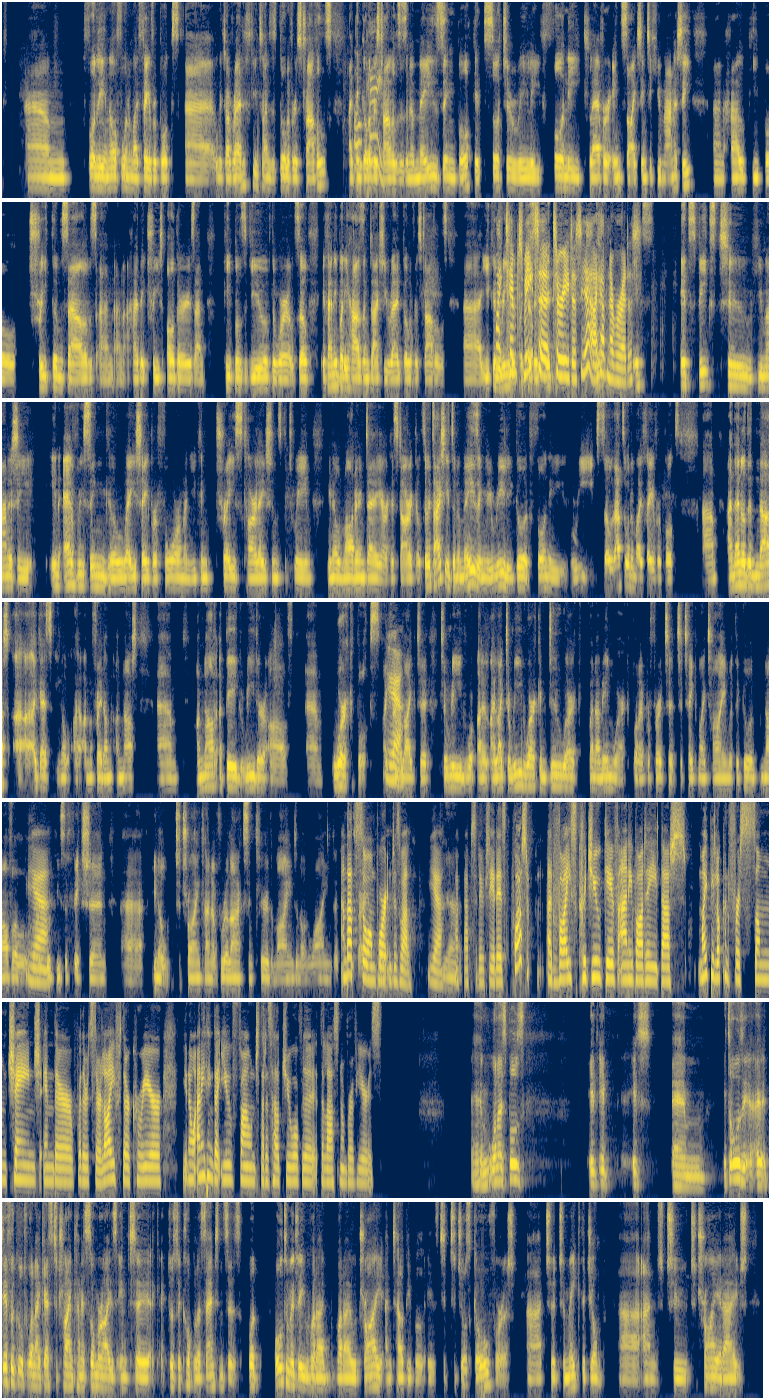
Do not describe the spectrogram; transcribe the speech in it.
Um funnily enough one of my favorite books uh which i've read a few times is gulliver's travels. I think gulliver's travels is an amazing book. It's such a really funny clever insight into humanity and how people treat themselves and and how they treat others and people's view of the world. So if anybody hasn't actually read Gulliver's Travels, uh, you can Might read tempt it me to, it, it, to read it. Yeah, I have never read it. it speaks to humanity in every single way, shape, or form, and you can trace correlations between you know modern day or historical. So it's actually it's an amazingly really good, funny read. So that's one of my favorite books. Um, and then other than that, I, I guess you know I, I'm afraid I'm I'm not. Um, I'm not a big reader of um, workbooks. I Yeah. kind of like to to read. I, I like to read work and do work when I'm in work, but I prefer to to take my time with a good novel Yeah. or a good piece of fiction. Uh, you know, to try and kind of relax and clear the mind and unwind. And that's so important as well. Yeah, Yeah. absolutely it is. What advice could you give anybody that might be looking for some change in their whether it's their life, their career, you know, anything that you've found that has helped you over the, the last number of years? Um, well, I suppose it it it's um, it's always a, a difficult one, I guess, to try and kind of summarize into just a couple of sentences. But ultimately, what I what I would try and tell people is to, to just go for it, uh, to to make the jump, uh, and to to try it out.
